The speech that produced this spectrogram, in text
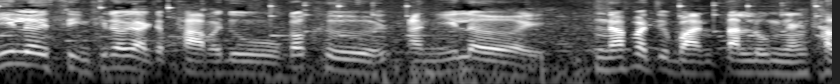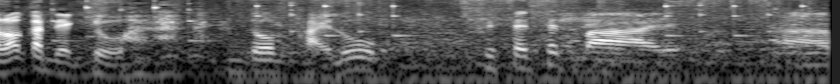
นี่เลยสิ่งที่เราอยากจะพามาดูก็คืออันนี้เลยณปัจจุบันตาลุงยังทะเลาะกับเด็กอยู่ โดมถ่ายรูป presented by อ่า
